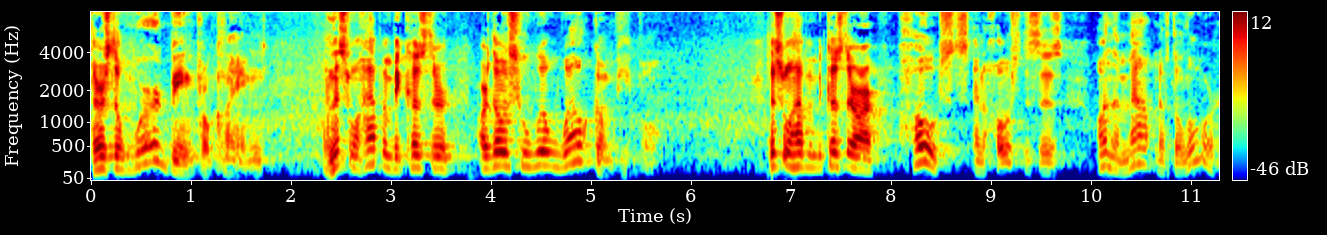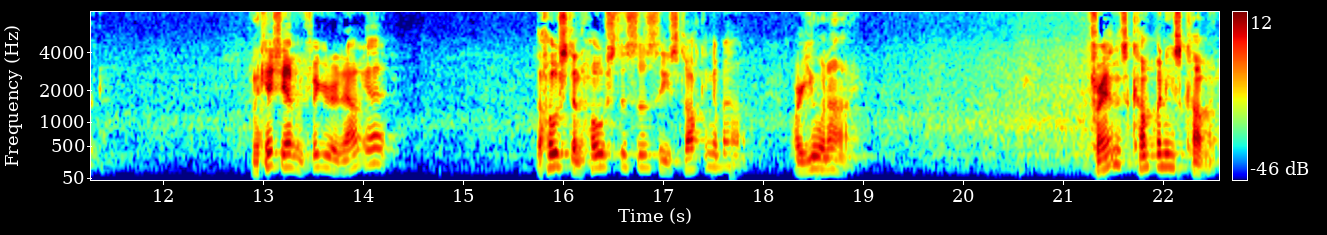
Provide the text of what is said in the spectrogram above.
There's the word being proclaimed. And this will happen because there are those who will welcome people. This will happen because there are hosts and hostesses on the mountain of the Lord. And in case you haven't figured it out yet, the host and hostesses he's talking about are you and I. Friends, company's coming.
